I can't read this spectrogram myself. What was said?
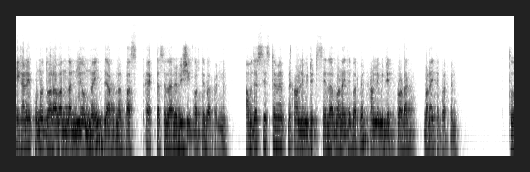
এখানে কোনো ধরাবান্ধার নিয়ম নাই যে আপনার পাঁচ একটা সেলারে বেশি করতে পারবেন না। আমাদের সিস্টেমে আপনি আনলিমিটেড সেলার বানাইতে পারবেন আনলিমিটেড প্রোডাক্ট বানাইতে পারবেন। তো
